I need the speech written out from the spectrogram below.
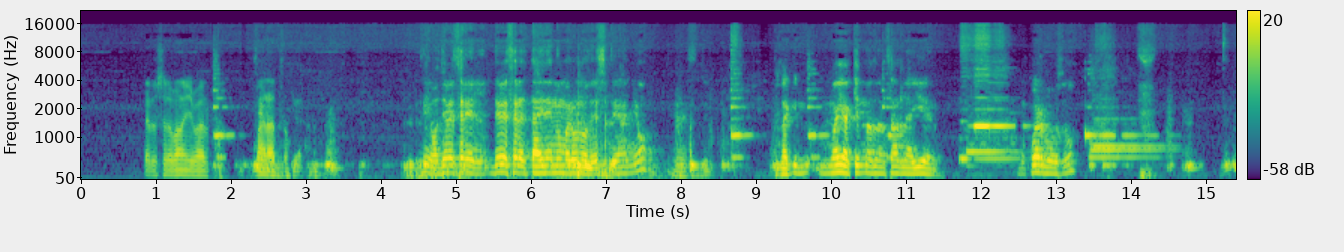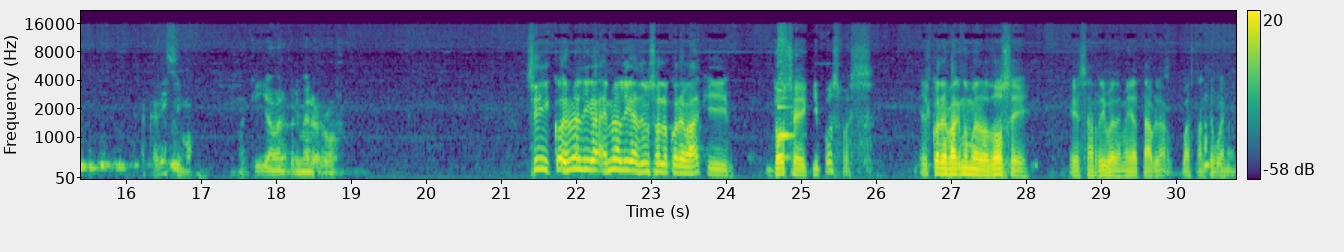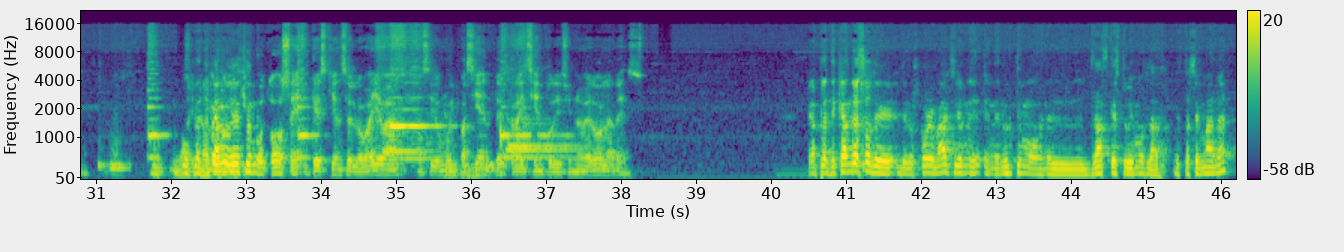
Pero se lo van a llevar barato. Sí, o debe ser el, debe ser el end número uno de este año. Este, pues aquí no hay a quién más lanzarle ahí en, en Cuervos, ¿no? Está carísimo. Aquí ya va el primer error. Sí, en una liga, en una liga de un solo coreback y 12 equipos, pues el coreback número 12 es arriba de media tabla, bastante bueno. ¿no? No Pues hay- platicando de El eso, equipo 12, que es quien se lo va a llevar, ha sido muy paciente, trae 119 dólares. Mira, platicando eso de, de los corebacks, yo en, en el último, en el draft que estuvimos la, esta semana,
